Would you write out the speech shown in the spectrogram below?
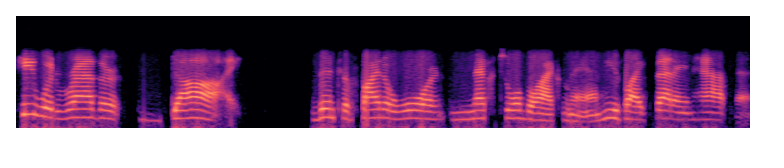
he would rather die than to fight a war next to a black man. He's like, that ain't happening.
